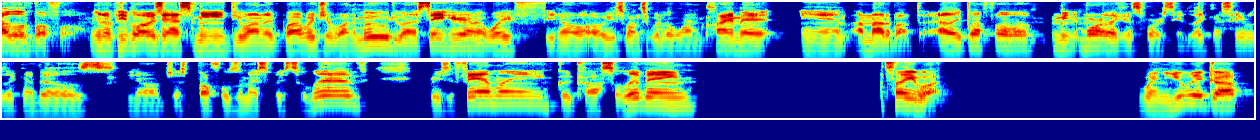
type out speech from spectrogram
I love Buffalo. You know, people always ask me, "Do you want to? Why would you want to move? Do you want to stay here?" My wife, you know, always wants to go to the warm climate, and I'm not about that. I like Buffalo. I mean, more like a sports team. Like my Sabres, like my Bills. You know, just Buffalo's a nice place to live, raise a family, good cost of living. I'll tell you what. When you wake up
